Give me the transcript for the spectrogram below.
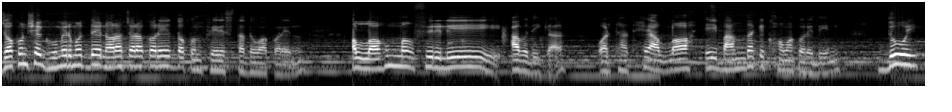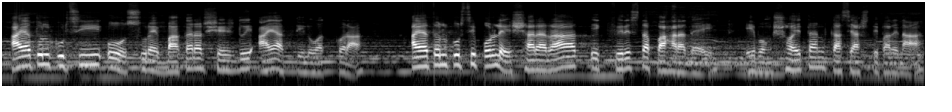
যখন সে ঘুমের মধ্যে নড়াচড়া করে, তখন ফেরেস্তা দোয়া করেন। আল্লাহুম্মা ফিরলি আবদিকা। অর্থাৎ, হে আল্লাহ, এই বান্দাকে ক্ষমা করে দিন। দুই আয়াতুল কুরসি ও সুরায় বাকারার শেষ দুই আয়াত তিলওয়াত করা। আয়াতুল কুরসি পড়লে সারা রাত এক ফেরেস্তা পাহারা দেয় এবং শয়তান কাছে আসতে পারে না।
